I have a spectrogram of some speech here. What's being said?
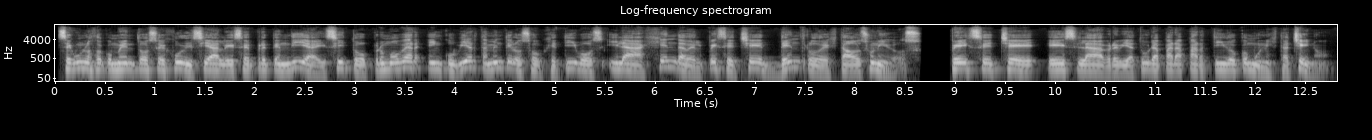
Según los documentos judiciales, se pretendía, y cito, promover encubiertamente los objetivos y la agenda del PSC dentro de Estados Unidos. PSC es la abreviatura para Partido Comunista Chino.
